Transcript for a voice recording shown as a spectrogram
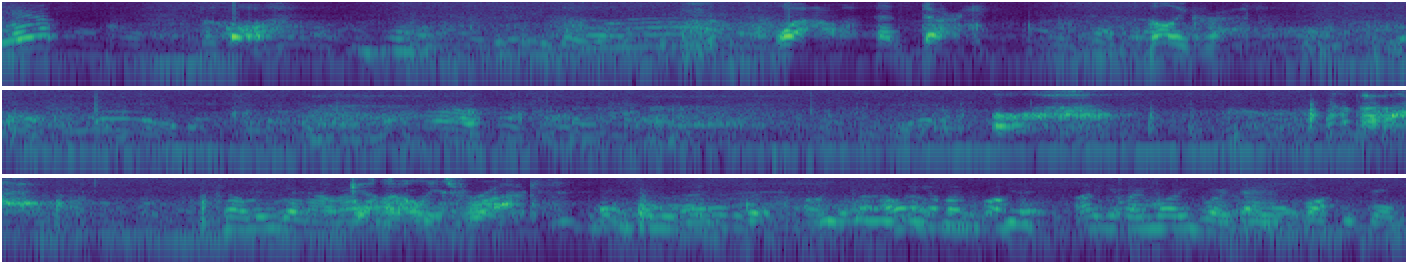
Yep. Wow, that's dark. Holy crap. Tell me again, all right? God, all these rocks. I want to get my fucking, I want to get my money's worth out of this fucking thing.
